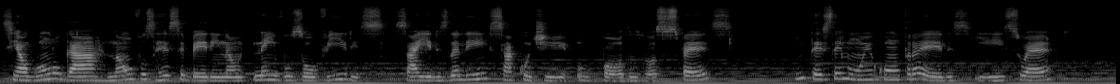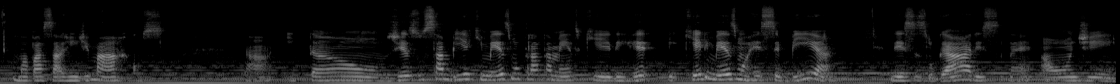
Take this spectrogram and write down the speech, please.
se em algum lugar não vos receberem, não, nem vos ouvires, saíres dali, sacudir o pó dos vossos pés em testemunho contra eles. E isso é uma passagem de Marcos. Tá? Então, Jesus sabia que mesmo o tratamento que ele, que ele mesmo recebia nesses lugares, né, onde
